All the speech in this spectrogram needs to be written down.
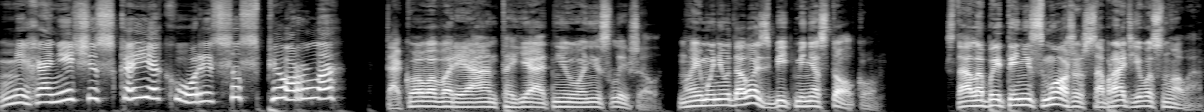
«Механическая курица сперла?» Такого варианта я от него не слышал, но ему не удалось сбить меня с толку. Стало быть, ты не сможешь собрать его снова.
